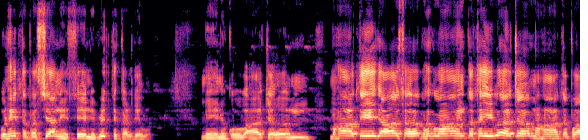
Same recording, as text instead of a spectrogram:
उन्हें तपस्या ने से निवृत्त कर दे मेनकोवाच महातेजा स भगवान तथा च महातपा।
